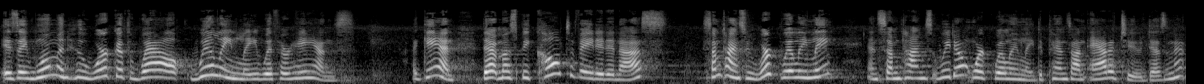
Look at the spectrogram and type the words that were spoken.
is a woman who worketh well willingly with her hands." Again, that must be cultivated in us. Sometimes we work willingly, and sometimes we don't work willingly. Depends on attitude, doesn't it?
